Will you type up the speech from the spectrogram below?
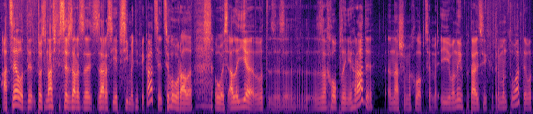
А це один. Тобто в нас все ж зараз, зараз є всі модифікації цього Урала. Ось, але є от, захоплені гради нашими хлопцями, і вони питаються їх відремонтувати. От,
